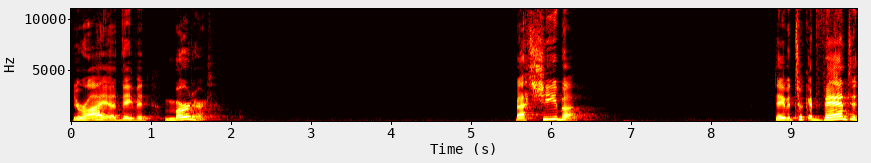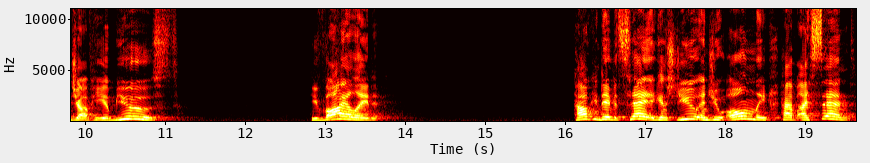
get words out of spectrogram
Uriah, David murdered. Bathsheba, David took advantage of, he abused, he violated. How can David say, Against you and you only have I sinned?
